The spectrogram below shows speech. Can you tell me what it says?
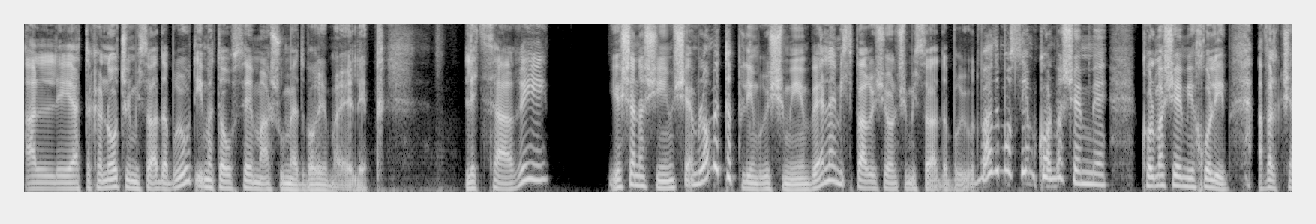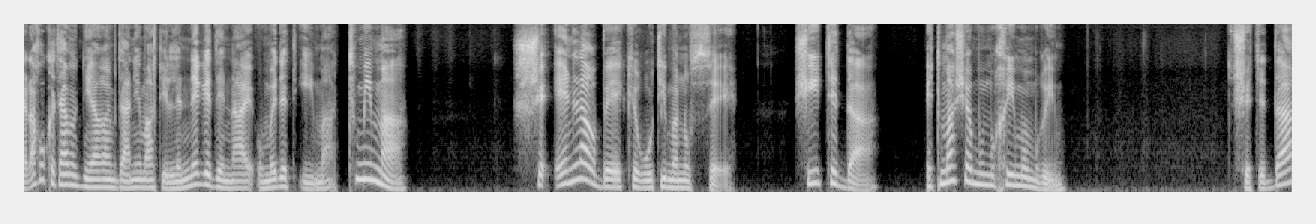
על uh, התקנות של משרד הבריאות אם אתה עושה משהו מהדברים האלה. לצערי יש אנשים שהם לא מטפלים רשמיים ואין להם מספר רישיון של משרד הבריאות ואז הם עושים כל מה שהם כל מה שהם יכולים אבל כשאנחנו כתבנו את נייר העמדה אני אמרתי לנגד עיניי עומדת אימא תמימה שאין לה הרבה היכרות עם הנושא, שהיא תדע את מה שהמומחים אומרים. שתדע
